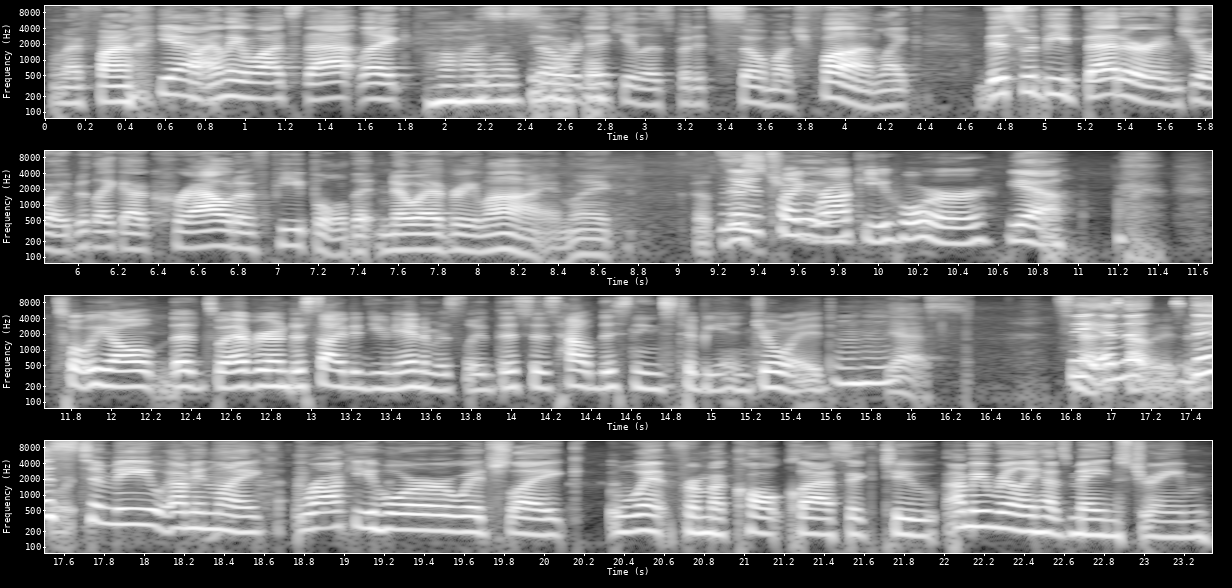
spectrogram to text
when I finally Yeah. finally watched that. Like Oh, this is so Apple. ridiculous, but it's so much fun. Like this would be better enjoyed with like a crowd of people that know every line. Like that's I think That's it's like. Rocky Horror. Yeah. That's what we all. That's what everyone decided unanimously. This is how this needs to be enjoyed. Mm-hmm. yes. See, That's and th- this enjoyed. to me, I mean, like Rocky Horror, which like went from a cult classic to, I mean, really has mainstream.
